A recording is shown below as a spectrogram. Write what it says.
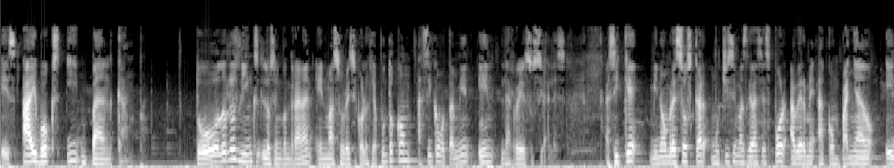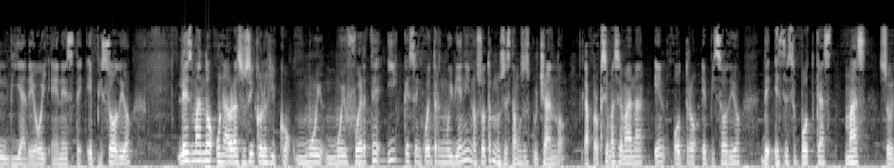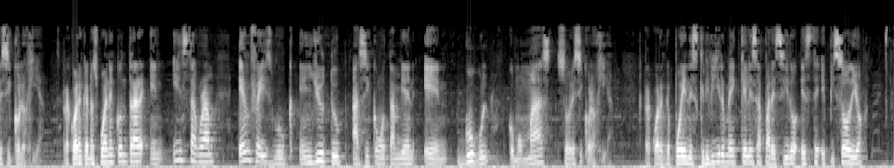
es iBox y Bandcamp. Todos los links los encontrarán en más así como también en las redes sociales. Así que mi nombre es Oscar, muchísimas gracias por haberme acompañado el día de hoy en este episodio. Les mando un abrazo psicológico muy, muy fuerte y que se encuentren muy bien y nosotros nos estamos escuchando la próxima semana en otro episodio de este su podcast más sobre psicología. Recuerden que nos pueden encontrar en Instagram, en Facebook, en YouTube, así como también en Google como más sobre psicología. Recuerden que pueden escribirme qué les ha parecido este episodio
